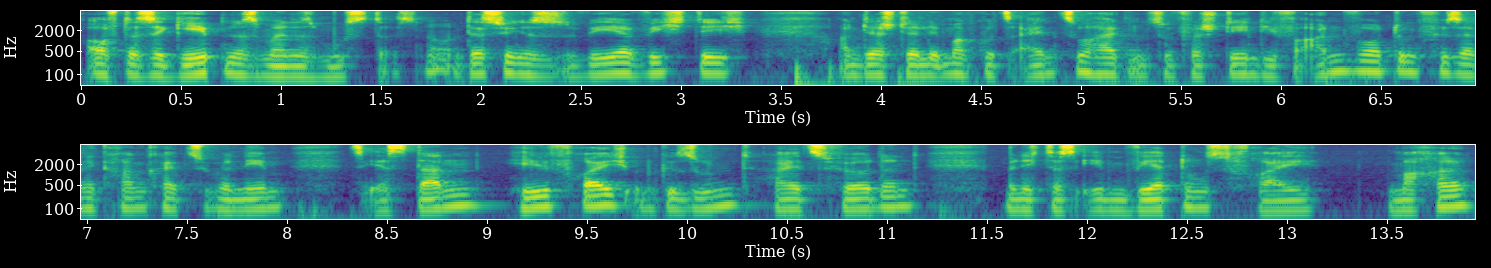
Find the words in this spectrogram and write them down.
auf das Ergebnis meines Musters. Ne? Und deswegen ist es sehr wichtig, an der Stelle immer kurz einzuhalten und zu verstehen, die Verantwortung für seine Krankheit zu übernehmen, ist erst dann hilfreich und gesundheitsfördernd, wenn ich das eben wertungsfrei mache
